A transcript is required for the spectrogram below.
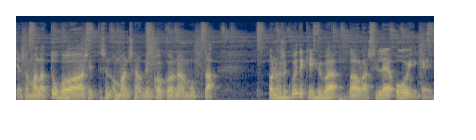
ja samalla tuhoaa sitten sen oman soundin kokonaan, mutta onhan se kuitenkin hyvä laulaa silleen oikein.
